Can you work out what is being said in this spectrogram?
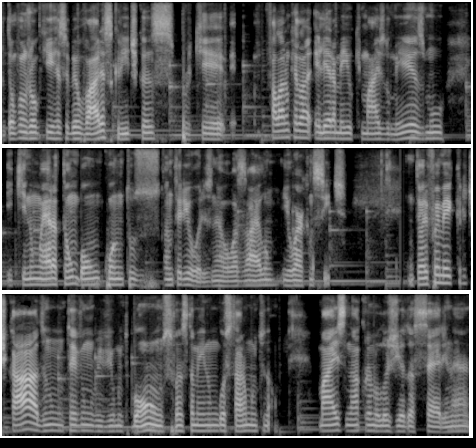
Então foi um jogo que recebeu várias críticas, porque falaram que ela, ele era meio que mais do mesmo, e que não era tão bom quanto os anteriores, né? O Asylum e o Arkham City. Então ele foi meio criticado, não teve um review muito bom, os fãs também não gostaram muito não. Mas na cronologia da série, né,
